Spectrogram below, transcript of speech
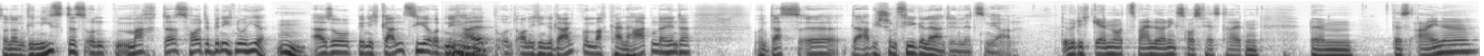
sondern genießt es und macht das. Heute bin ich nur hier. Mhm. Also bin ich ganz hier und nicht mhm. halb und auch nicht in Gedanken und mache keinen Haken dahinter. Und das, äh, da habe ich schon viel gelernt in den letzten Jahren. Da würde ich gerne noch zwei Learnings raus festhalten. Ähm, das eine,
